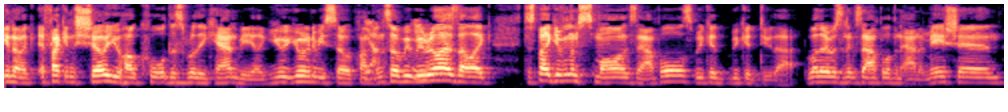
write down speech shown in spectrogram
you know, like if I can show you how cool this really can be, like you you're gonna be so pumped. Yeah. And so we, we realized that like just by giving them small examples, we could we could do that. Whether it was an example of an animation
